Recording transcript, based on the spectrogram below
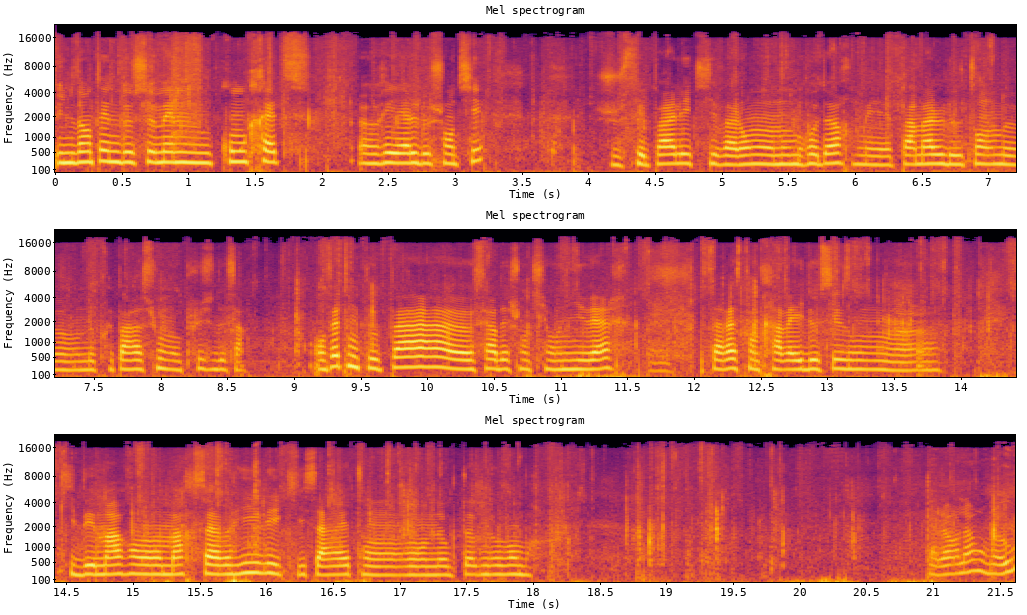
Une vingtaine de semaines concrètes, euh, réelles de chantier. Je sais pas l'équivalent en nombre d'heures, mais pas mal de temps de, de préparation en plus de ça. En fait, on peut pas euh, faire des chantiers en hiver. Ça reste un travail de saison euh, qui démarre en mars-avril et qui s'arrête en, en octobre-novembre. Alors là, on va où?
